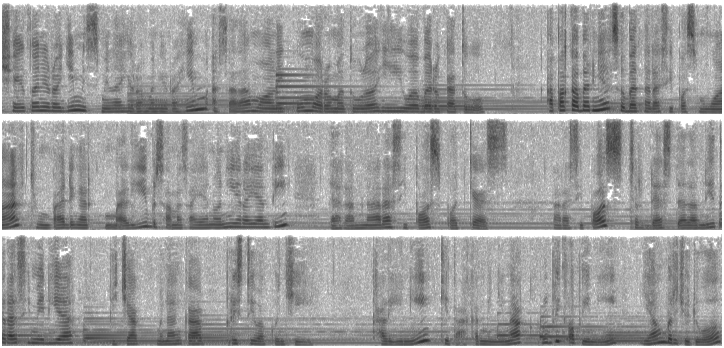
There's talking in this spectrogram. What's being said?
Auzubillahiminasyaitonirrojim Bismillahirrahmanirrahim. Assalamualaikum warahmatullahi wabarakatuh. Apa kabarnya Sobat Narasi Pos semua? Jumpa dengar kembali bersama saya Noni Rayanti dalam Narasi Pos Podcast. Narasi Pos cerdas dalam literasi media, bijak menangkap peristiwa kunci. Kali ini kita akan menyimak rubrik opini yang berjudul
